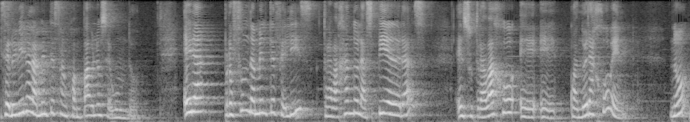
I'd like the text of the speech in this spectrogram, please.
Se me viene a la mente San Juan Pablo II. Era profundamente feliz trabajando las piedras en su trabajo eh, eh, cuando era joven. ¿no?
